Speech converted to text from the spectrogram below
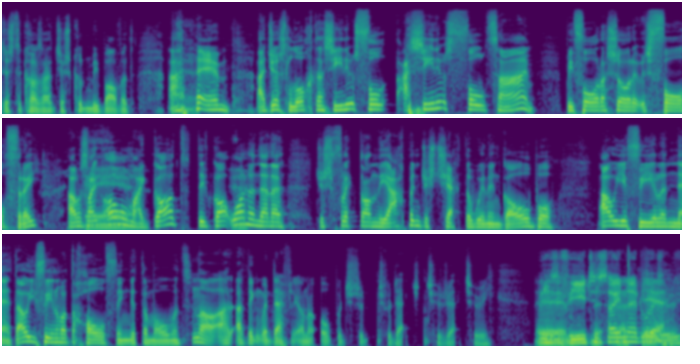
just because I just couldn't be bothered. And um, I just looked and seen it was full. I seen it was full time before I saw it was four three. I was like, oh my god, they've got one. And then I just flicked on the app and just checked the winning goal. But how are you feeling, Ned? How are you feeling about the whole thing at the moment? No, I, I think we're definitely on an upward tra- traje- trajectory. it? Easy for Um, you to say, Ned. yeah.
